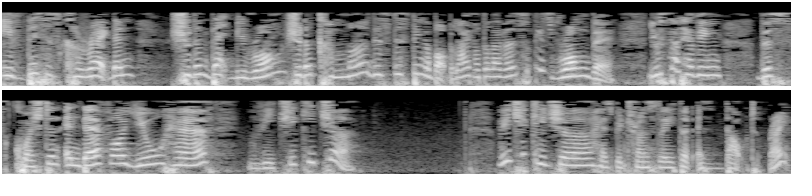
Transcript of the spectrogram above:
If this is correct, then shouldn't that be wrong? Shouldn't karma, this, this thing about life after life, something's wrong there. You start having this question and therefore you have vicikiccha. Vicikiccha has been translated as doubt, right?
